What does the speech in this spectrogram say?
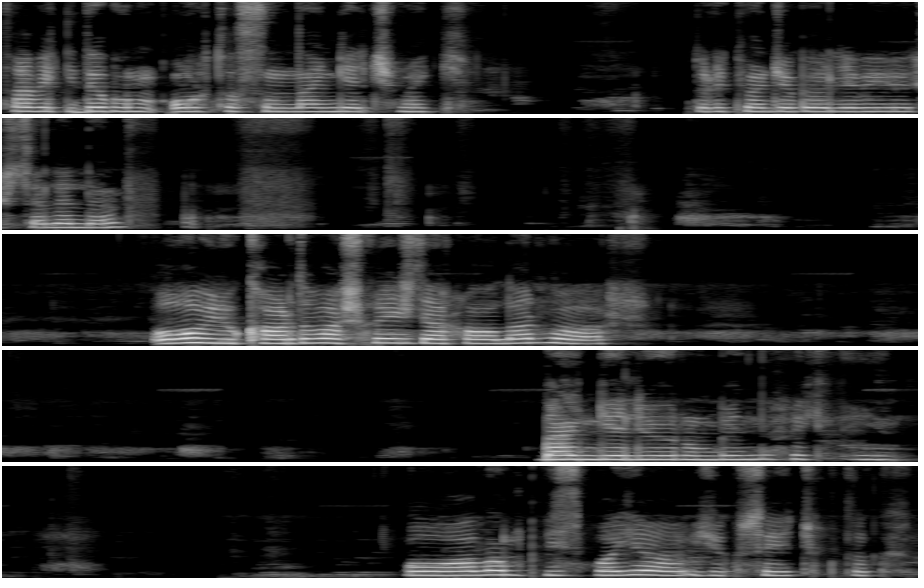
Tabii ki de bunun ortasından geçmek. Dur ilk önce böyle bir yükselelim. Oo yukarıda başka ejderhalar var. Ben geliyorum beni bekleyin. O alan biz bayağı yükseğe çıktık.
